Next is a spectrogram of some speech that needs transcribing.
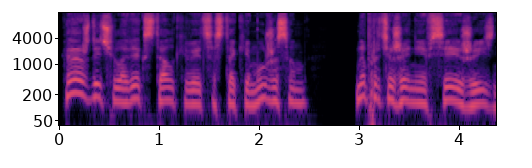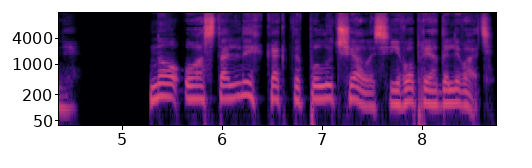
Каждый человек сталкивается с таким ужасом на протяжении всей жизни. Но у остальных как-то получалось его преодолевать.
